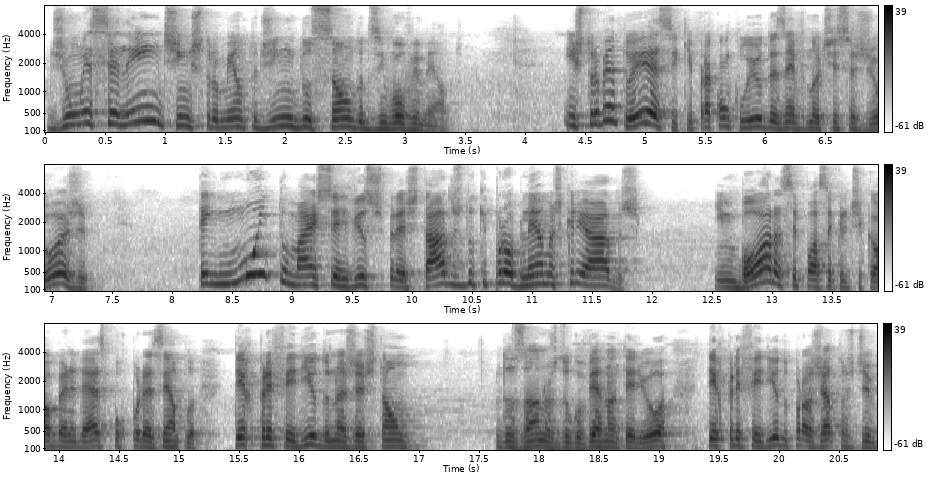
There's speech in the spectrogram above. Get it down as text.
de um excelente instrumento de indução do desenvolvimento. Instrumento esse que, para concluir o desenho de notícias de hoje, tem muito mais serviços prestados do que problemas criados. Embora se possa criticar o BNDES por, por exemplo, ter preferido na gestão dos anos do governo anterior, ter preferido projetos de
